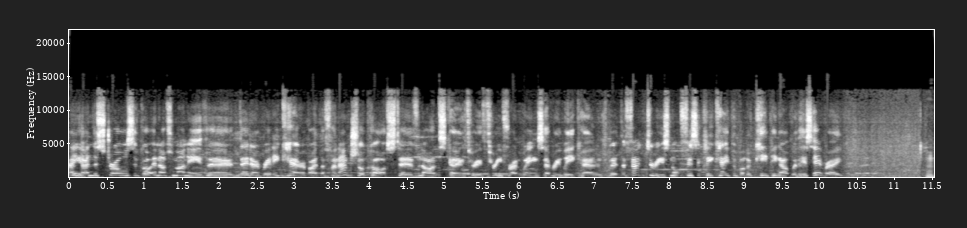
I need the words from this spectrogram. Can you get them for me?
And, you know, and the Strolls have got enough money that they don't really care about the financial cost of Lance going through three front wings every weekend. But the factory is not physically capable of keeping up with his hit rate.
